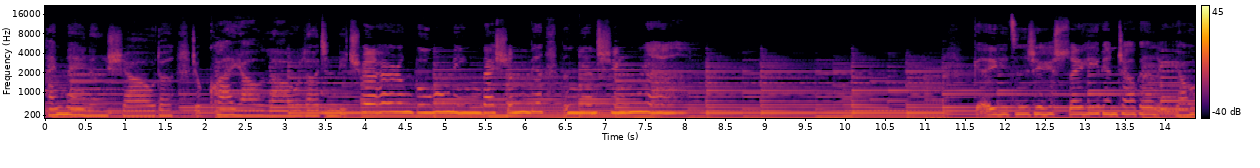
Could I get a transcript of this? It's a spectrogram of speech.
还没能晓得就快要老了，经历却仍不明白身边的年轻人，给自己随便找个理由，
